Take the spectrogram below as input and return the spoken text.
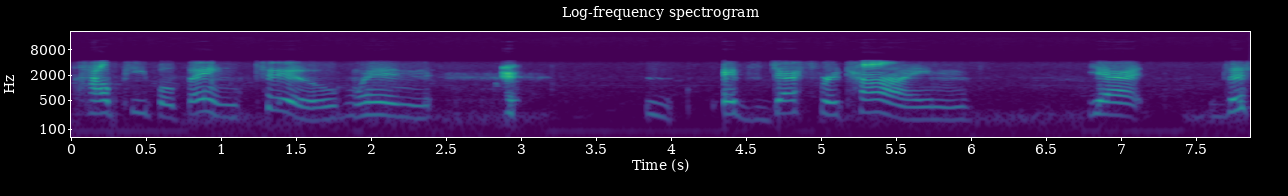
how people think too when it's desperate times. Yet this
